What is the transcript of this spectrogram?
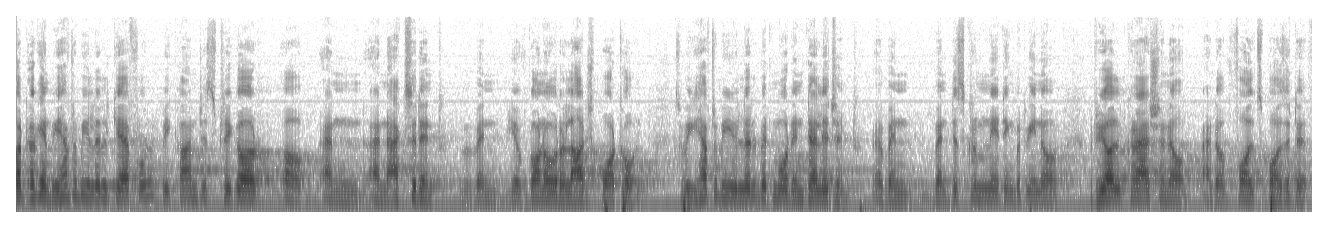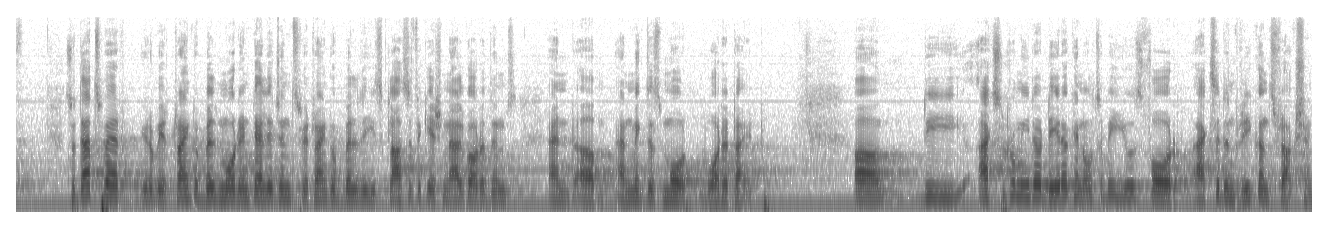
But again, we have to be a little careful. We can't just trigger uh, an, an accident when you've gone over a large pothole. So we have to be a little bit more intelligent uh, when, when discriminating between a real crash and a, and a false positive. So that's where you know, we're trying to build more intelligence, we're trying to build these classification algorithms and, um, and make this more watertight. Um, the accelerometer data can also be used for accident reconstruction.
